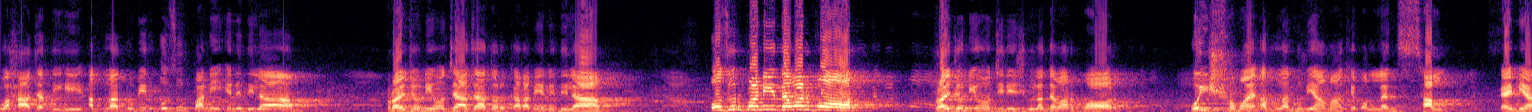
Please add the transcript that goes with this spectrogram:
ওয়া হাজাতিহি, আল্লাহ নবীর ওযুর পানি এনে দিলাম। প্রয়োজনীয় যা যা দরকার আমি এনে দিলাম। অজুর পানি দেওয়ার পর, প্রয়োজনীয় জিনিসগুলা দেওয়ার পর, ওই সময় আল্লাহ নবী আমাকে বললেন, সাল, এই মিয়া,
